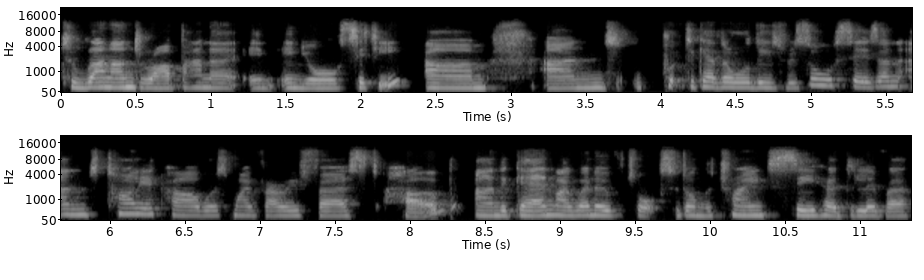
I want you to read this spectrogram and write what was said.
to run under our banner in, in your city um, and put together all these resources. And, and Talia Carr was my very first hub. And again, I went over to Oxford on the train to see her deliver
